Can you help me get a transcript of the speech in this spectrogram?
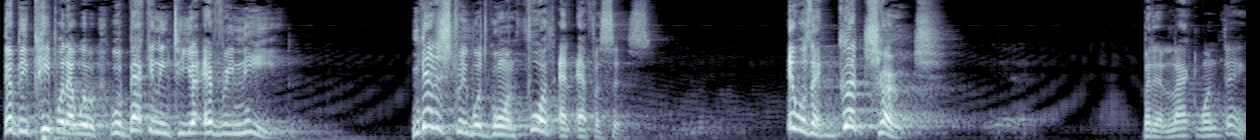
There'd be people that were, were beckoning to your every need. Ministry was going forth at Ephesus. It was a good church, but it lacked one thing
